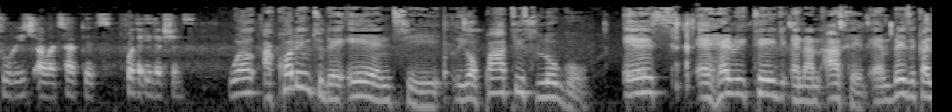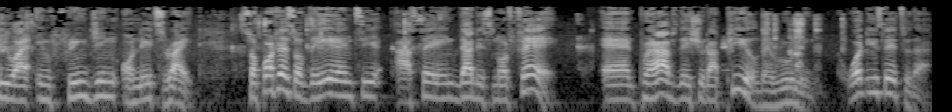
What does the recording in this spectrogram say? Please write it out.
to reach our targets for the elections. Well, according to the ANC, your party's logo is a heritage and an asset, and basically you are infringing on its right. Supporters of the ANC are saying that is not fair, and perhaps they should appeal the ruling. What do you say to that?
